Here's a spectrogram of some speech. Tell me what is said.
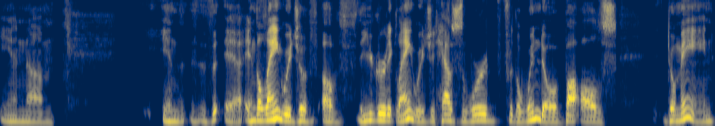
in um, in the uh, in the language of of the Ugaritic language, it has the word for the window of Baal's domain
